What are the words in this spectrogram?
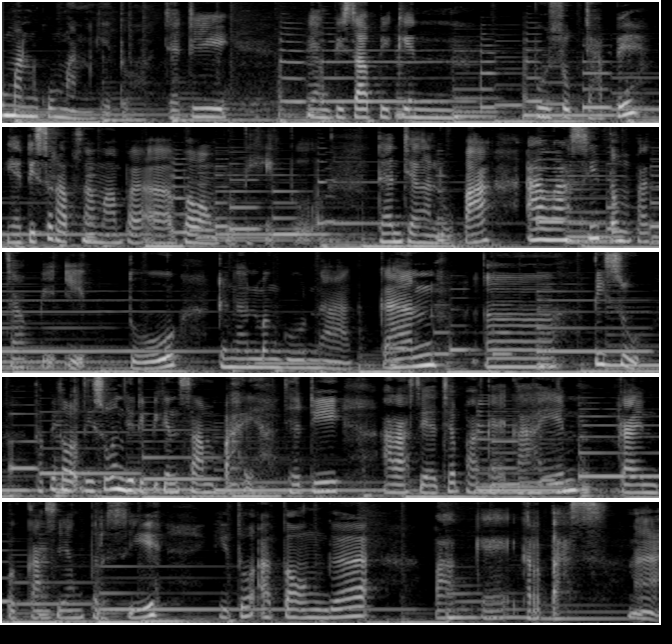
kuman-kuman gitu. Jadi yang bisa bikin busuk cabai ya diserap sama bawang putih itu. Dan jangan lupa alasi tempat cabai itu dengan menggunakan uh, tisu tapi kalau tisu kan jadi bikin sampah ya jadi alasi aja pakai kain kain bekas yang bersih gitu atau enggak pakai kertas nah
